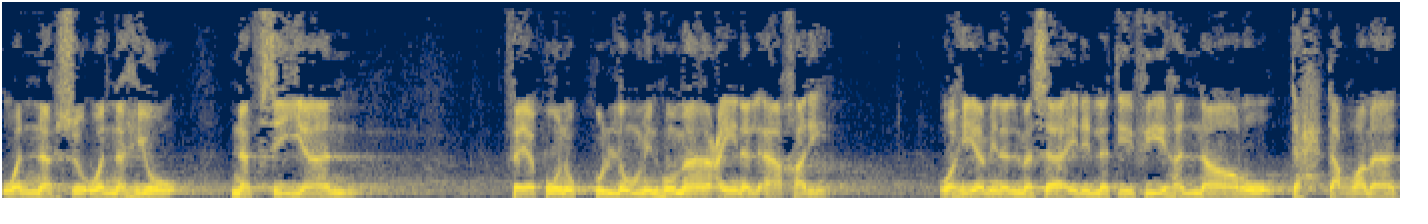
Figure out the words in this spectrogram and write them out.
والنفس والنهي نفسيان فيكون كل منهما عين الآخر وهي من المسائل التي فيها النار تحت الرماد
